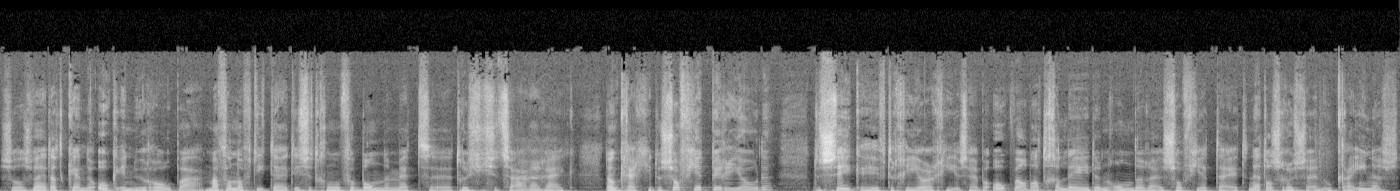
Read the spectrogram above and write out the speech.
zoals wij dat kenden, ook in Europa. Maar vanaf die tijd is het gewoon verbonden met eh, het Russische Tsarenrijk. Dan krijg je de Sovjetperiode. Dus zeker heeft de Georgiërs hebben ook wel wat geleden onder eh Sovjettijd. Net als Russen en Oekraïners.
